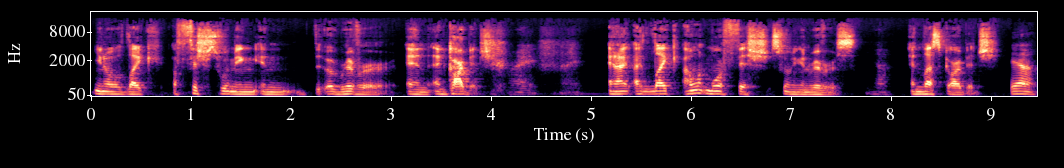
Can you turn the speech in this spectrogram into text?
you know, like a fish swimming in a river and and garbage. Right. Right. And I, I like. I want more fish swimming in rivers. Yeah. And less garbage. Yeah.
